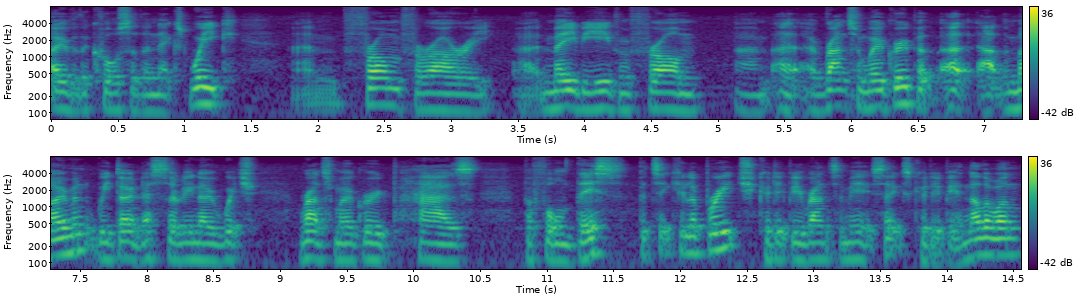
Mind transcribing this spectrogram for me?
over the course of the next week um, from Ferrari, uh, maybe even from um, a, a, ransomware group. At, at, at, the moment, we don't necessarily know which ransomware group has performed this particular breach. Could it be Ransom EXX? Could it be another one?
